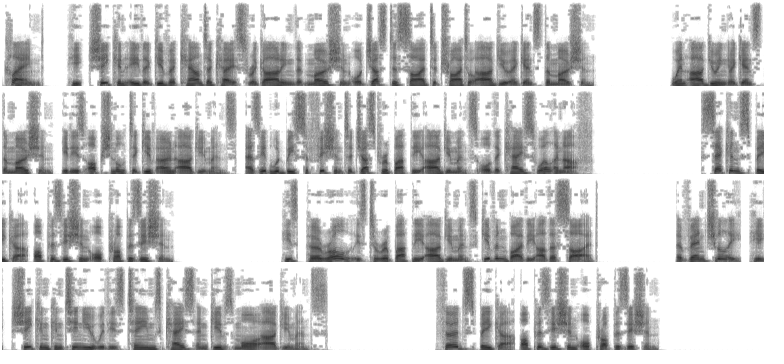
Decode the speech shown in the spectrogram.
claimed. He, she can either give a counter case regarding that motion or just decide to try to argue against the motion. When arguing against the motion, it is optional to give own arguments, as it would be sufficient to just rebut the arguments or the case well enough. Second speaker opposition or proposition his, her role is to rebut the arguments given by the other side. Eventually, he, she can continue with his team's case and gives more arguments. Third speaker opposition or proposition.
